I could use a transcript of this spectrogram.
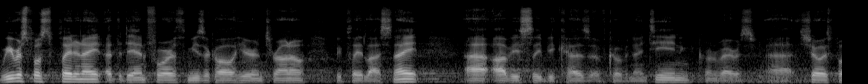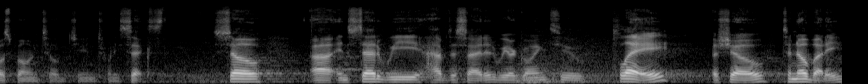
We were supposed to play tonight at the Danforth Music Hall here in Toronto. We played last night. Uh, obviously, because of COVID 19, coronavirus, uh, show is postponed until June 26th. So uh, instead, we have decided we are going to play a show to nobody.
